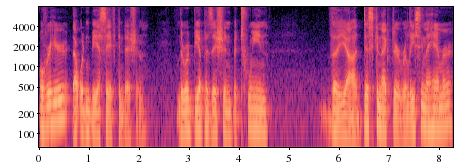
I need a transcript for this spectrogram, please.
over here, that wouldn't be a safe condition. There would be a position between the uh, disconnector releasing the hammer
